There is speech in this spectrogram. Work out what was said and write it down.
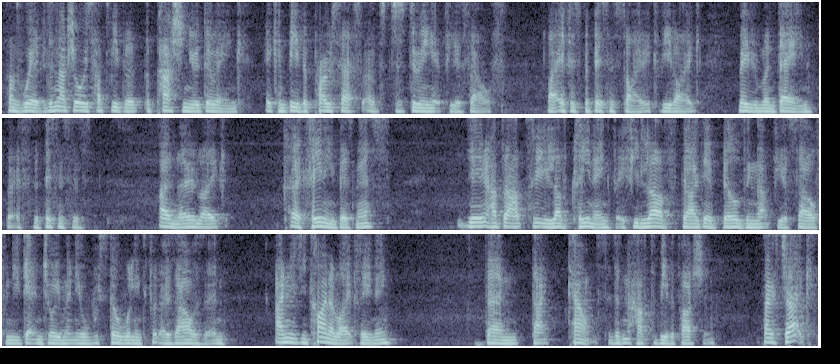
sounds weird but it doesn't actually always have to be the, the passion you're doing it can be the process of just doing it for yourself like if it's the business side it could be like maybe mundane but if the business is i don't know like a cleaning business you don't have to absolutely love cleaning but if you love the idea of building that for yourself and you get enjoyment you're still willing to put those hours in and if you kind of like cleaning then that counts it doesn't have to be the passion thanks jack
